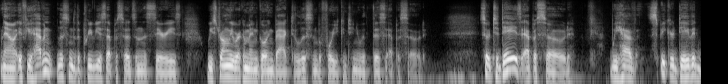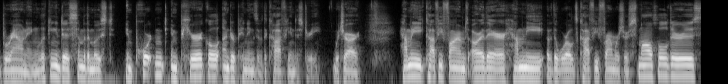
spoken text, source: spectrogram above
Now, if you haven't listened to the previous episodes in this series, we strongly recommend going back to listen before you continue with this episode. So, today's episode, we have speaker David Browning looking into some of the most important empirical underpinnings of the coffee industry, which are how many coffee farms are there? How many of the world's coffee farmers are smallholders?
